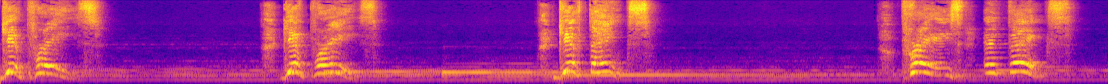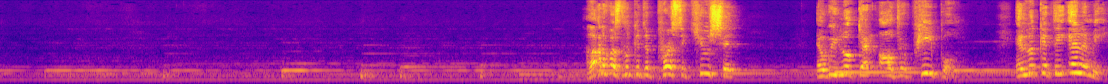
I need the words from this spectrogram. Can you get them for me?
Give praise. Give praise. Give thanks. Praise and thanks. A lot of us look at the persecution and we look at other people and look at the enemy.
